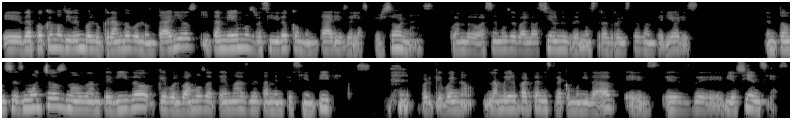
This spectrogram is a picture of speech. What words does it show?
Eh, de a poco hemos ido involucrando voluntarios y también hemos recibido comentarios de las personas cuando hacemos evaluaciones de nuestras revistas anteriores. Entonces muchos nos han pedido que volvamos a temas netamente científicos, porque bueno, la mayor parte de nuestra comunidad es, es de biociencias.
